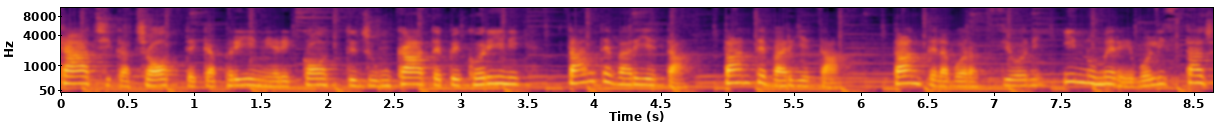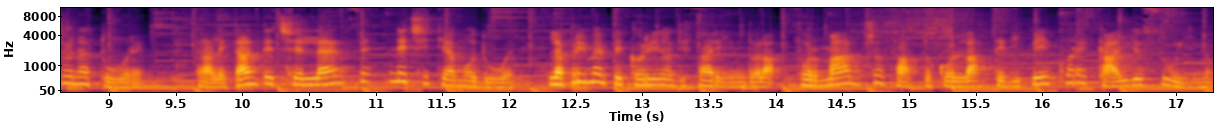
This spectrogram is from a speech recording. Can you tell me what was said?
Caci, caciotte, caprini, ricotte, giuncate, pecorini, tante varietà, tante varietà, tante lavorazioni, innumerevoli stagionature. Tra le tante eccellenze ne citiamo due. La prima è il pecorino di farindola, formaggio fatto con latte di pecora e caglio suino,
